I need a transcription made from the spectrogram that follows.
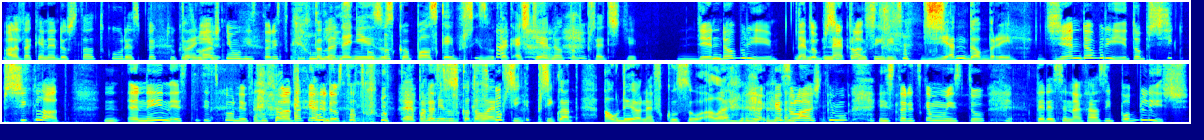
ale také nedostatku respektu ke To není- zvláštnímu historickému Tohle místu. není Zuzko polský přízvuk, tak ještě jednou to přečti. Den dobrý. Ne, Je to ne, to příklad, musíš říct džen dobrý. Den dobrý. Je to pří, příklad nejen estetického nevkusu, ale také nedostatku To je podle mě, Zuzko, tohle je pří, příklad audio nevkusu, ale ke zvláštnímu historickému místu, které se nachází poblíž.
